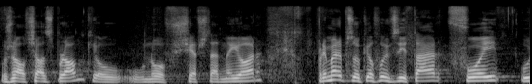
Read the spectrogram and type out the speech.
o general Charles Brown, que é o, o novo chefe de Estado-Maior. A primeira pessoa que ele foi visitar foi o,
